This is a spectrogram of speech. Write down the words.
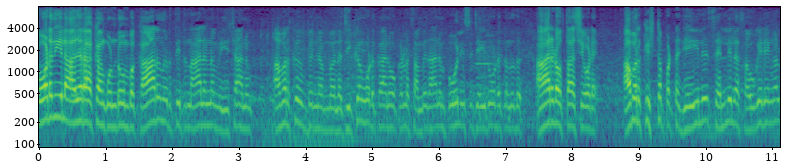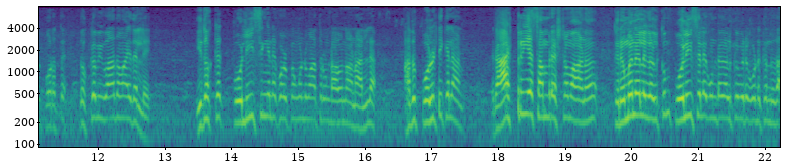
കോടതിയിൽ ഹാജരാക്കാൻ കൊണ്ടുപോകുമ്പോൾ കാറ് നിർത്തിയിട്ട് നാലെണ്ണം വീശാനും അവർക്ക് പിന്നെ പിന്നെ ചിക്കൻ കൊടുക്കാനും ഒക്കെയുള്ള സംവിധാനം പോലീസ് ചെയ്തു കൊടുക്കുന്നത് ആരുടെ ഒത്താശയോടെ? അവർക്ക് ഇഷ്ടപ്പെട്ട ജയിൽ സെല്ലിലെ സൗകര്യങ്ങൾ പുറത്ത് ഇതൊക്കെ വിവാദമായതല്ലേ? ഇതൊക്കെ പോലീസിങ്ങിന്റെ കുഴപ്പം കൊണ്ട് മാത്രം ഉണ്ടാവുന്നതാണ്. അല്ല അത് പൊളിറ്റിക്കലാണ്. രാഷ്ട്രീയ സംരക്ഷണമാണ് ക്രിമിനലുകൾക്കും പോലീസിലെ ഗുണ്ടകൾക്കും ഇവർ കൊടുക്കുന്നത്.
